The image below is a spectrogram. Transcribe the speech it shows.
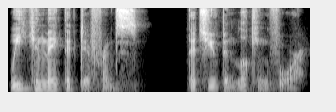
we can make the difference that you've been looking for.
